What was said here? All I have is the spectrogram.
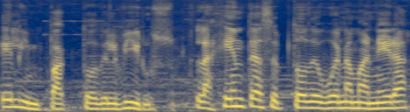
el impacto del virus. La gente aceptó de buena manera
